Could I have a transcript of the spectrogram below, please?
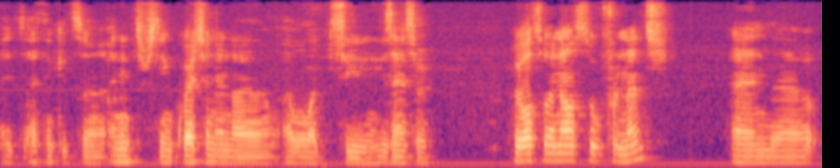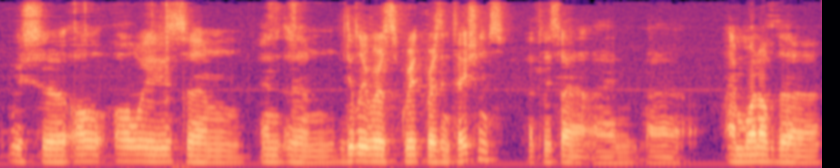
It, I think it's uh, an interesting question, and I I would like to see his answer. We also announced Hugo Fernandes, and uh, which uh, al- always um, and um, delivers great presentations. At least I, I'm uh, I'm one of the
